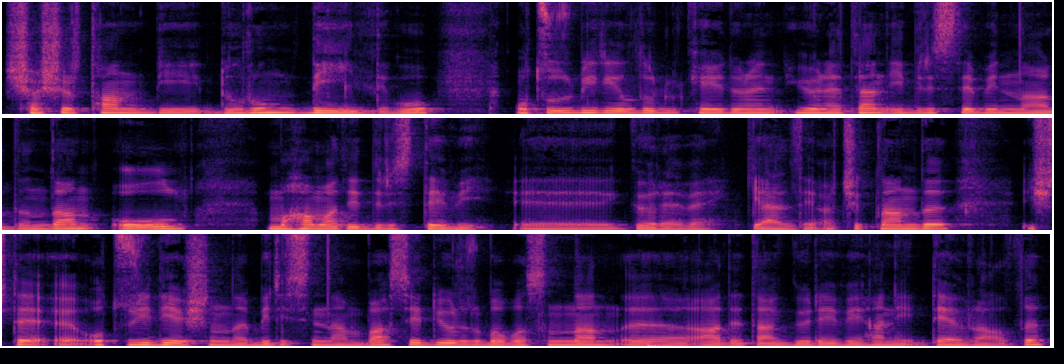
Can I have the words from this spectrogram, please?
şaşırtan bir durum değildi bu. 31 yıldır ülkeyi yöneten İdris Debi'nin ardından oğul Muhammed İdris Debi e, göreve geldi açıklandı. İşte e, 37 yaşında birisinden bahsediyoruz babasından e, adeta görevi hani devraldı.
